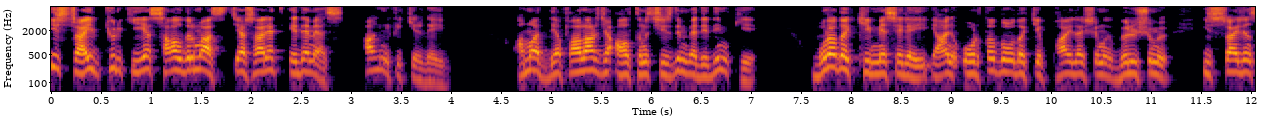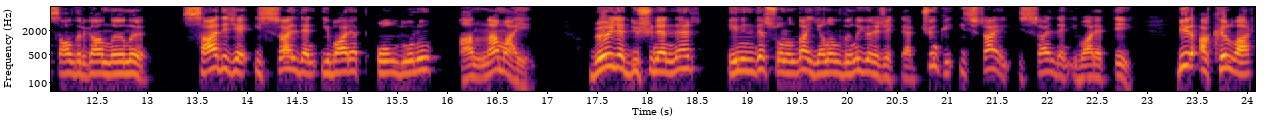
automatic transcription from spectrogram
İsrail Türkiye'ye saldırmaz, cesaret edemez. Aynı fikirdeyim. Ama defalarca altını çizdim ve dedim ki buradaki meseleyi yani Orta Doğu'daki paylaşımı, bölüşümü, İsrail'in saldırganlığını sadece İsrail'den ibaret olduğunu anlamayın. Böyle düşünenler eninde sonunda yanıldığını görecekler. Çünkü İsrail, İsrail'den ibaret değil. Bir akıl var.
